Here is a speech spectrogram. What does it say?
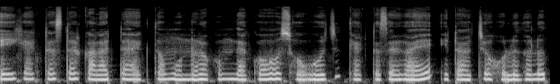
এই ক্যাকটাসটার কালারটা একদম অন্যরকম। দেখো, সবুজ ক্যাকটাসের গায়ে। এটা হচ্ছে হলুদ হলুদ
